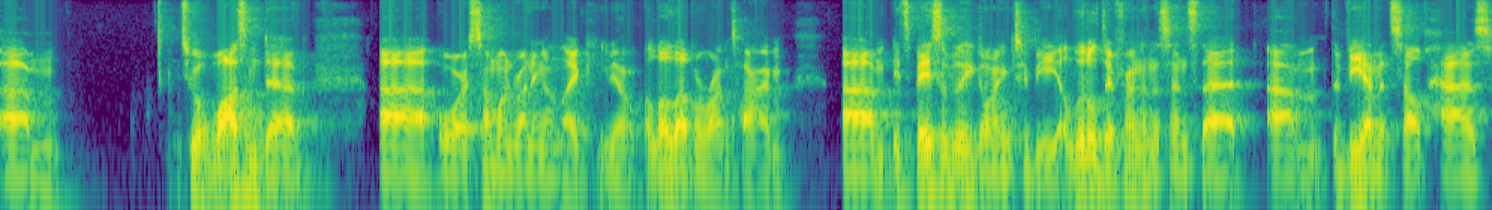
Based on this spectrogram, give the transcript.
Um, to a WASM dev, uh, or someone running on like you know a low level runtime, Um, it's basically going to be a little different in the sense that um, the VM itself has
